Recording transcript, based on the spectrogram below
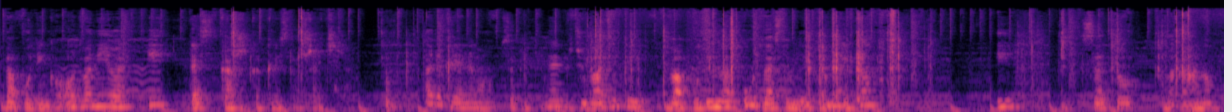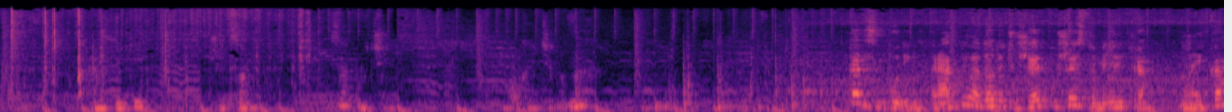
2 pudinga od vanile i 10 kašika kristal šećera. Pa da krenemo sa pripremom. Najprije ću ubaciti 2 pudinga u 200 ml mleka i sve to lagano razbiti šicom za učenje. Evo krećemo odmah. Kada sam puding razbila, dodat ću šerpu 600 ml mleka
